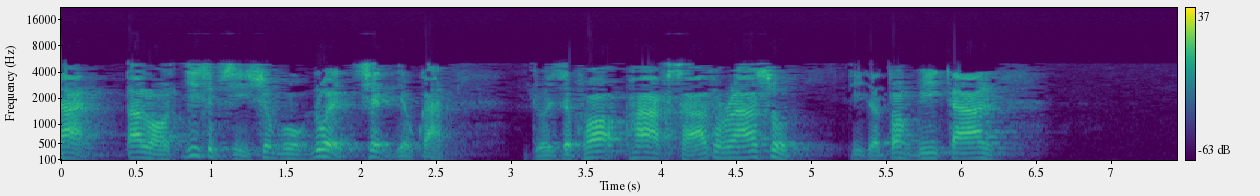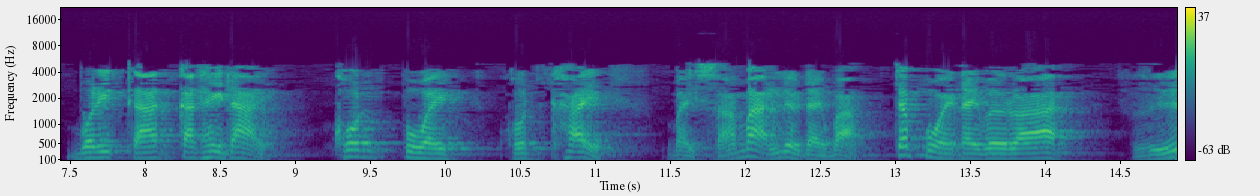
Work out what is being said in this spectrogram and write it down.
ได้ตลอด 24 ชั่วโมงด้วยเช่นเดียวกัน โดยเฉพาะภาคสาธารณสุขที่จะต้องมีการบริการกันให้ได้ คนป่วยคนไข้ไม่สามารถเลือกได้ว่า จะป่วยในเวลา หรือ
